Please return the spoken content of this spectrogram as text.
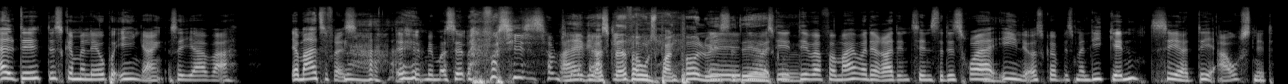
Ja. Alt det, det skal man lave på én gang, så jeg var jeg er meget tilfreds øh, med mig selv, for at sige det som Nej, det vi er også glade for, at hun sprang på, Louise. Øh, det, det, var, det, det var for mig var det ret intens, og det tror jeg mm. egentlig også godt, hvis man lige genser det afsnit.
